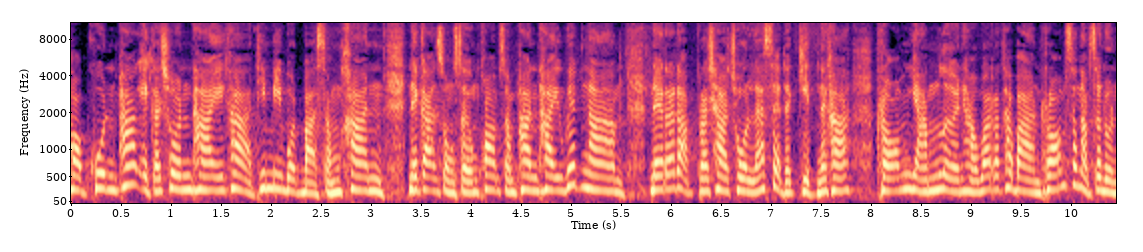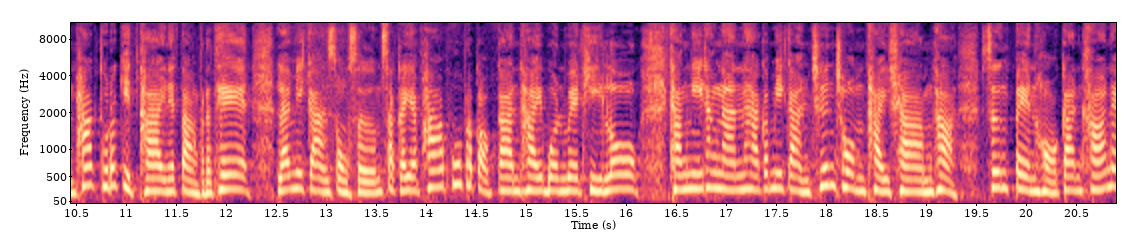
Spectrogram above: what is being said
ขอบคุณภาคเอกชนไทยค่ะ ที่มีบทบาทสำคัญ ในการส่งเสริมความสัมพันธ์ไทยเวียดนาม ในระดับประชาชนและเศรษฐกิจนะคะ พร้อมย้ำเลยนะคะว่ารัฐบาลพร้อมสนับสนุนภาคธุรกิจไทยในต่างประเทศ และมีการส่งเสริมศักยภาพผู้ประกอบการไทยบนเวทีโลก ทั้งนี้ทั้งนั้นนะคะก็มีการชื่นชมไทยชามค่ะ ซึ่งเป็นหอการค้าใน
